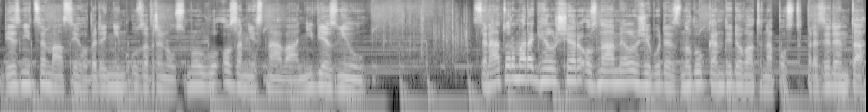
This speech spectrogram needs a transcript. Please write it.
Věznice má s jeho vedením uzavřenou smlouvu o zaměstnávání vězňů. Senátor Marek Hilšer oznámil, že bude znovu kandidovat na post prezidenta.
